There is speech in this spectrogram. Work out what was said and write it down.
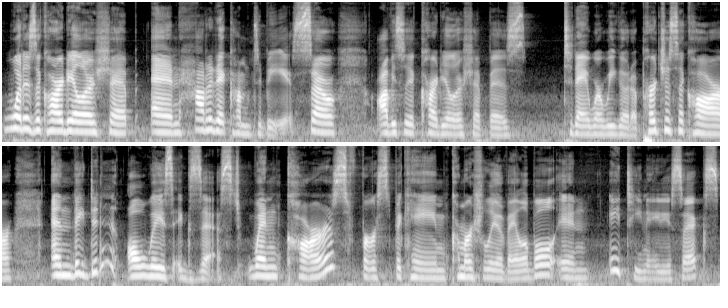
what is a car dealership and how did it come to be? So, obviously, a car dealership is today where we go to purchase a car, and they didn't always exist. When cars first became commercially available in 1886,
